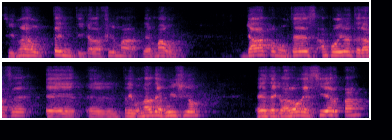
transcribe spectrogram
Si no es auténtica la firma de Mauro ya como ustedes han podido enterarse, eh, el Tribunal de Juicio eh, declaró desierta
